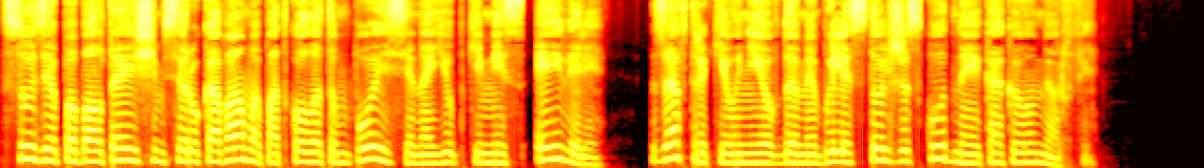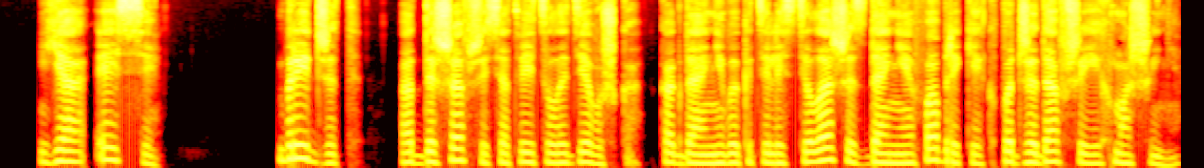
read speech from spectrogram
Судя по болтающимся рукавам и подколотом поясе на юбке мисс Эйвери, завтраки у нее в доме были столь же скудные, как и у Мёрфи. «Я Эсси». «Бриджит», — отдышавшись, ответила девушка, когда они выкатили стеллаж из здания фабрики к поджидавшей их машине.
